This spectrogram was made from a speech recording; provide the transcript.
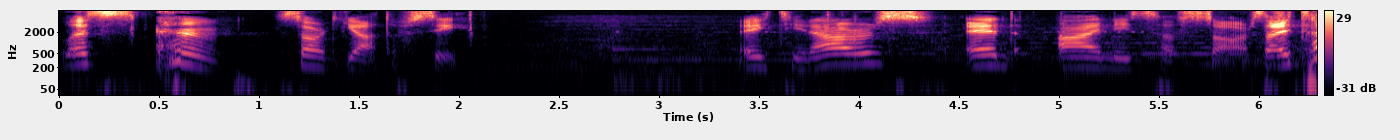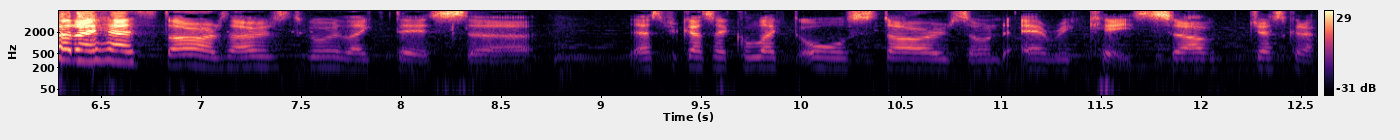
let's start the autopsy. 18 hours, and I need some stars. I thought I had stars, I was going like this. Uh, that's because I collect all stars on every case, so I'm just gonna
